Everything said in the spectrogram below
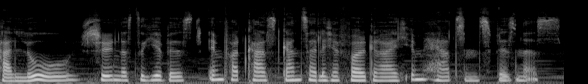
Hallo, schön, dass du hier bist im Podcast Ganzheitlich Erfolgreich im Herzensbusiness.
